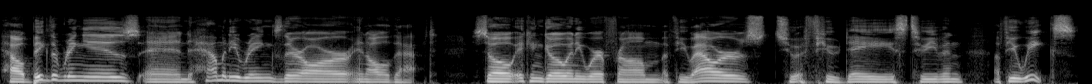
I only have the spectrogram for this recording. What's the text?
how big the ring is and how many rings there are and all of that. So it can go anywhere from a few hours to a few days to even a few weeks.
